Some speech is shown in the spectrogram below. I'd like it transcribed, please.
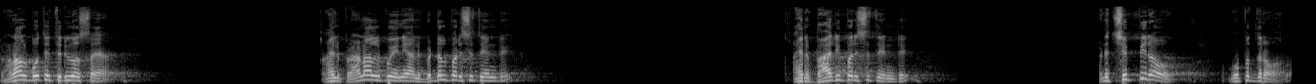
ప్రాణాలు పోతే తిరిగి వస్తాయా? ఆయన ప్రాణాలు పోయినాయి ఆయన బిడ్డల పరిస్థితి ఏంటి? ఆయన భార్య పరిస్థితి ఏంటి? అంటే చెప్పిరావు ఉపద్రవాలు.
